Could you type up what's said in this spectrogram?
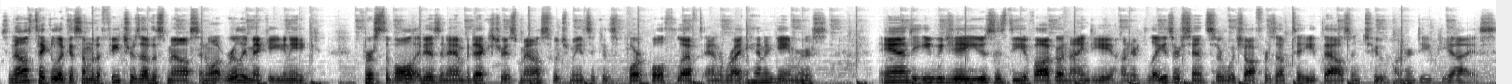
So now let's take a look at some of the features of this mouse and what really make it unique. First of all, it is an ambidextrous mouse, which means it can support both left and right-handed gamers, and EVGA uses the Avago 9800 laser sensor which offers up to 8200 DPIs.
